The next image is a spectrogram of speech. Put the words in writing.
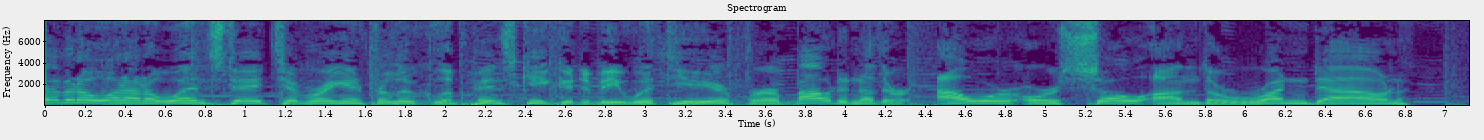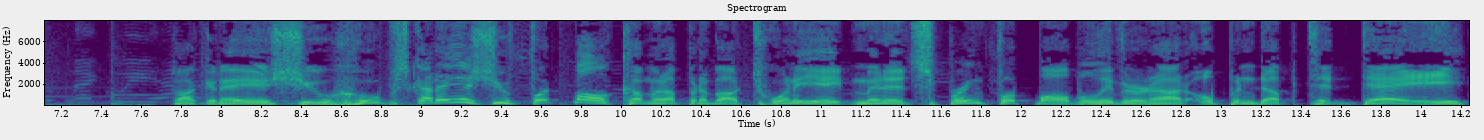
701 on a Wednesday. Tim Ring in for Luke Lapinski. Good to be with you here for about another hour or so on the rundown. Talking ASU hoops. Got ASU football coming up in about 28 minutes. Spring football, believe it or not, opened up today.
